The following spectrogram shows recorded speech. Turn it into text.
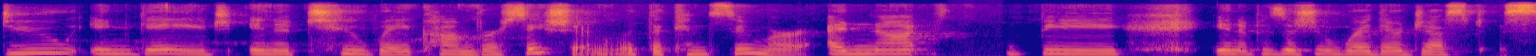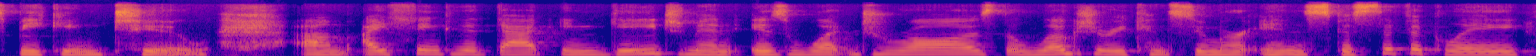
do engage in a two way conversation with the consumer and not be in a position where they're just speaking to. Um, I think that that engagement is what draws the luxury consumer in specifically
